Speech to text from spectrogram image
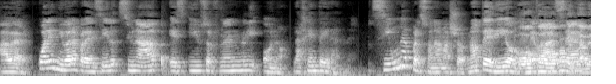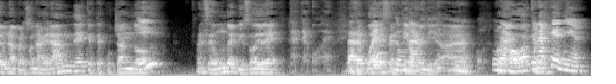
a ver. ¿Cuál es mi vara para decir si una app es user friendly o no? La gente grande. Si una persona mayor, no te digo que te Ojo, a ojo, que puede haber una persona grande que esté escuchando Y el segundo episodio de TTQD. Y se Perfecto, puede sentir una- ofendida, ¿eh? una, favor, que una no- genie.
